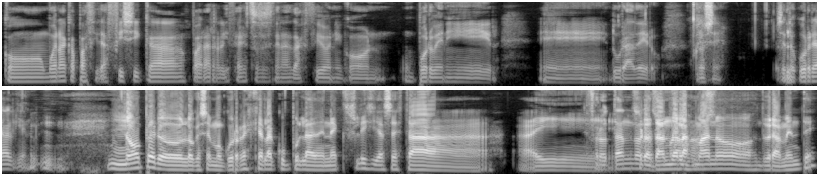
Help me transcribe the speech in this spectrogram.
con buena capacidad física para realizar estas escenas de acción y con un porvenir eh, duradero. No sé. ¿Se te ocurre a alguien? No, pero lo que se me ocurre es que la cúpula de Netflix ya se está ahí frotando, frotando las, manos. las manos duramente.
